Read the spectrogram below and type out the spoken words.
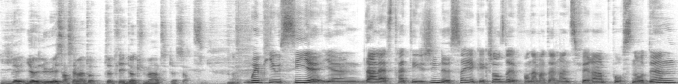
il, a, il a lu essentiellement tous les documents qu'il a sortis. Oui, puis aussi, il y a, il y a un- dans la stratégie de ça, il y a quelque chose de fondamentalement différent. Pour Snowden,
